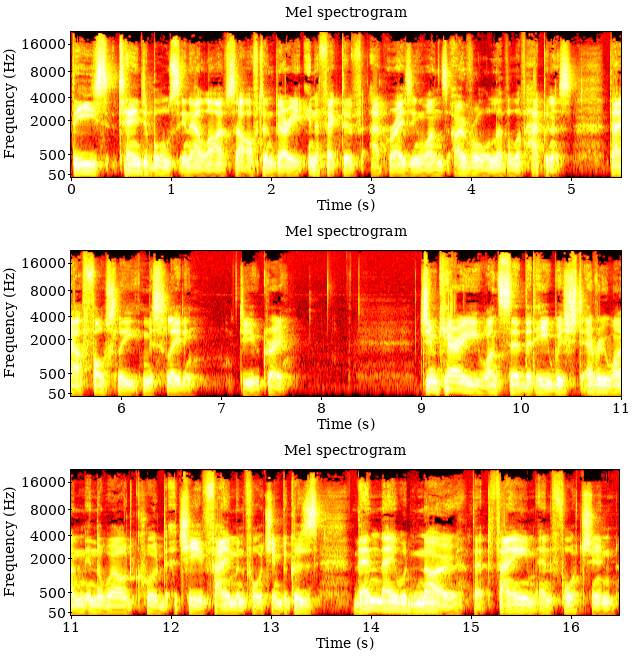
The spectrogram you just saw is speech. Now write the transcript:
These tangibles in our lives are often very ineffective at raising one's overall level of happiness. They are falsely misleading. Do you agree? Jim Carrey once said that he wished everyone in the world could achieve fame and fortune because then they would know that fame and fortune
